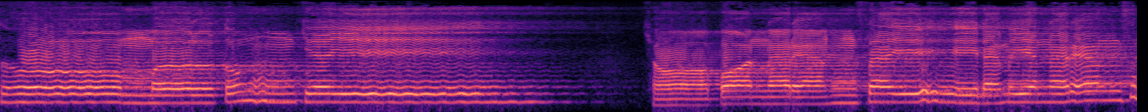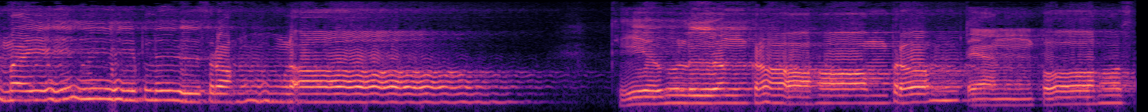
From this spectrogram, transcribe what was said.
សូមមើលទុំជ័យឆពន់រាំងសីដែលមានរាំងស្មៃភ្លឺស្រស់ល្អខៀវលឿងក្រហមព្រមទាំងពណ៌ស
